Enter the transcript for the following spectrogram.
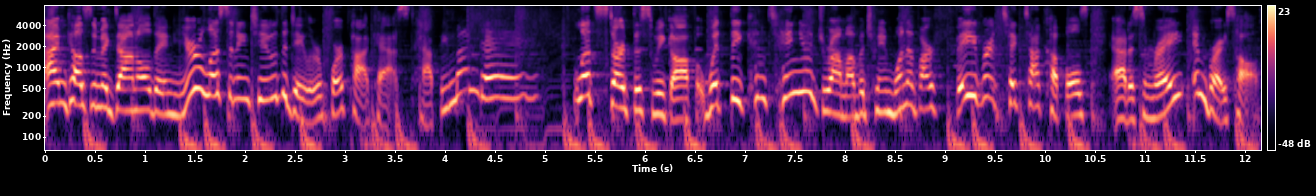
I'm Kelsey McDonald, and you're listening to the Daily Report Podcast. Happy Monday! Let's start this week off with the continued drama between one of our favorite TikTok couples, Addison Rae and Bryce Hall.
